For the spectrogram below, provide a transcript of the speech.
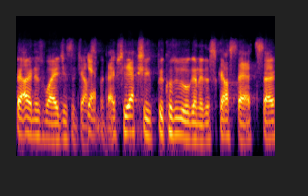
the owner's wages adjustment. Yeah. Actually, actually, because we were going to discuss that. So,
